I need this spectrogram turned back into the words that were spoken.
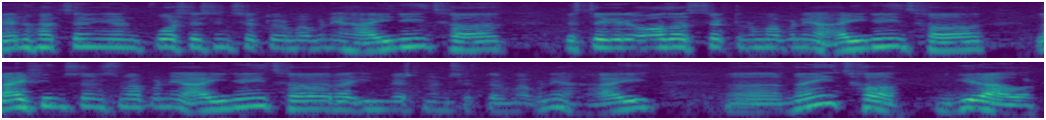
म्यानुफ्याक्चरिङ एन्ड प्रोसेसिङ सेक्टरमा पनि हाई नै छ त्यस्तै गरी अदर सेक्टरमा पनि हाई नै छ लाइफ इन्सुरेन्समा पनि हाई नै छ र इन्भेस्टमेन्ट सेक्टरमा पनि हाई नै छ गिरावट।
